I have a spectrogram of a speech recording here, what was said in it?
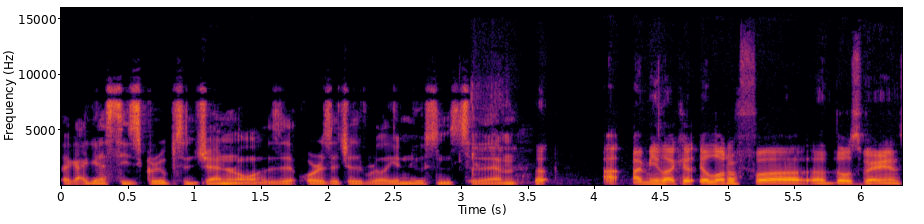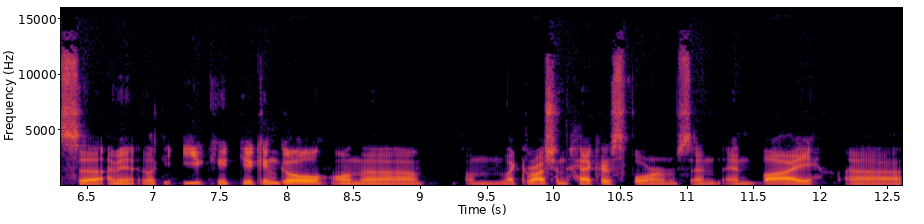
like I guess these groups in general? Is it or is it just really a nuisance to them? I mean, like a, a lot of uh, those variants. Uh, I mean, like you can you can go on uh, on like Russian hackers forums and and buy uh,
